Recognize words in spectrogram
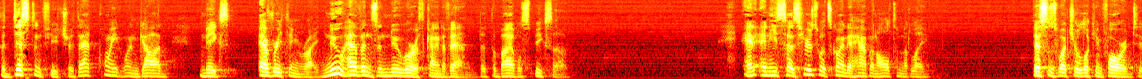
the distant future, that point when God makes everything right. New heavens and new earth kind of end that the Bible speaks of. And, and he says, here's what's going to happen ultimately. This is what you're looking forward to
